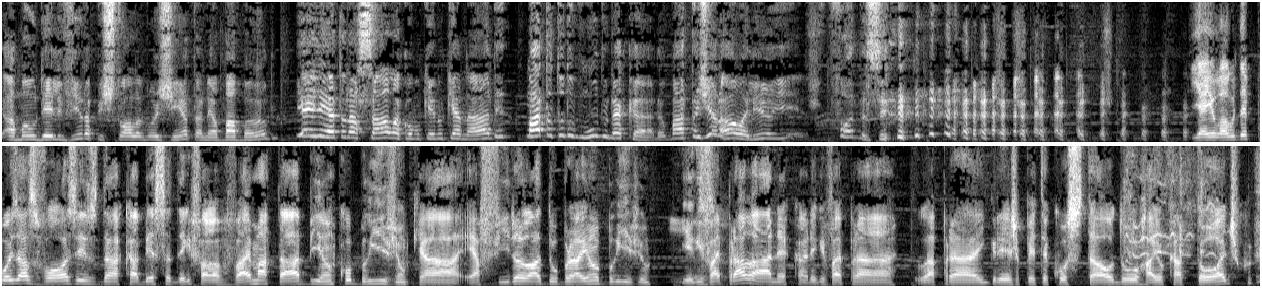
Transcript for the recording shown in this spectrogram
A mão dele vira a pistola nojenta, né? Babando. E aí ele entra na sala como quem não quer nada e mata todo mundo, né, cara? Mata geral ali e foda-se. E aí logo depois as vozes da cabeça dele falam, vai matar a Bianca Oblivion, que é a, é a filha lá do Brian Oblivion. E ele vai pra lá, né, cara? Ele vai pra lá pra igreja pentecostal do raio catódico.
